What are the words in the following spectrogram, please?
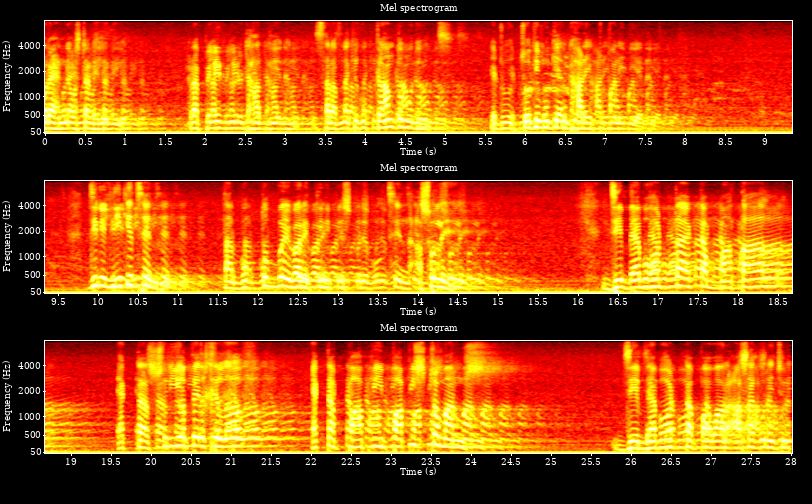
ওরা হ্যান্ড ওয়াশটা ঢেলে দিল। একটা প্লেট দিল একটু হাত ধুয়ে নেন। স্যার, আপনাকে খুব ক্লান্ত মনে হচ্ছে। একটু চোখে মুখে আর ঘাড়ে একটু পানি দিয়ে নেন। যিনি লিখেছেন, তার বক্তব্য এবারে তিনি পেশ করে বলছেন, আসলে যে ব্যবহারটা একটা মাতাল একটা শরীয়তের খেলাফ একটা পাপি পাপিষ্ট মানুষ। যে ব্যবহারটা পাওয়ার আশা করেছিল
